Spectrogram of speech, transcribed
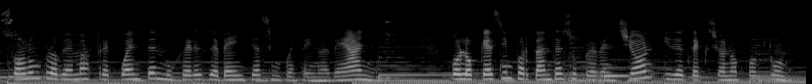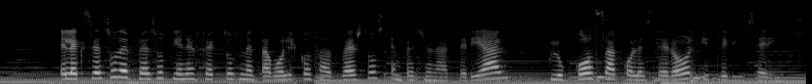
son un problema frecuente en mujeres de 20 a 59 años, por lo que es importante su prevención y detección oportuna. El exceso de peso tiene efectos metabólicos adversos en presión arterial, glucosa, colesterol y triglicéridos.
